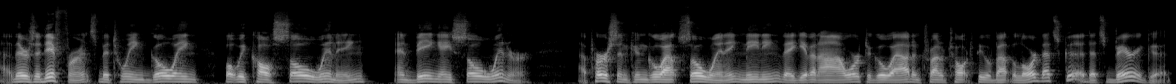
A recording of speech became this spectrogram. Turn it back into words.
Uh, there's a difference between going what we call soul winning and being a soul winner. A person can go out soul winning, meaning they give an hour to go out and try to talk to people about the Lord. That's good. That's very good.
